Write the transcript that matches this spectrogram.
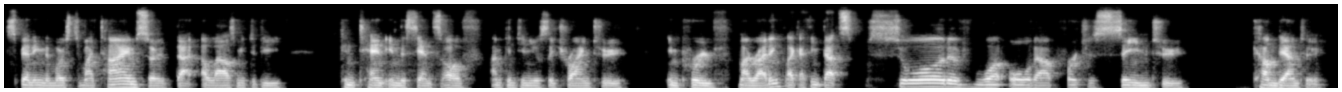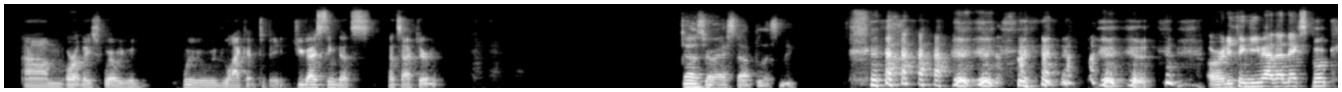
spending the most of my time. So that allows me to be content in the sense of I'm continuously trying to improve my writing. Like I think that's sort of what all of our approaches seem to come down to, um, or at least where we would we would like it to be. Do you guys think that's that's accurate? No, sorry, I stopped listening. Already thinking about that next book.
